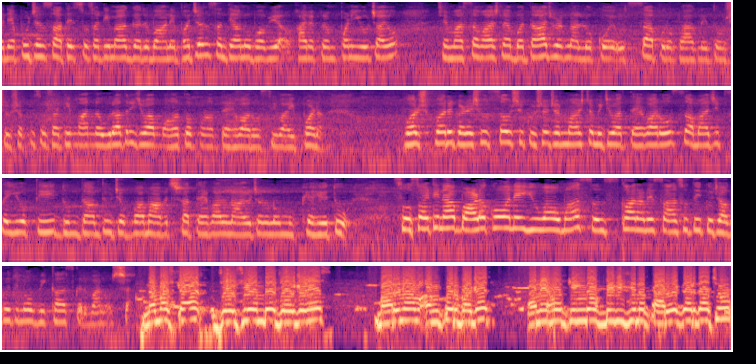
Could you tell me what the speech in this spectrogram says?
કન્યા પૂજન સાથે સોસાયટીમાં ગરબા અને ભજન સંધ્યાનો ભવ્ય કાર્યક્રમ પણ યોજાયો, જેમાં સમાજના બધા જ વર્ગના લોકોએ ઉત્સાહપૂર્વક ભાગ લીધો. શિવશક્તિ સોસાયટીમાં નવરાત્રી જેવા મહત્વપૂર્ણ તહેવારો સિવાય પણ વર્ષભર ગણેશોત્સવ શ્રી કૃષ્ણ જન્માષ્ટમી જેવા તહેવારો સામાજિક સહયોગથી ધૂમધામથી ઉજવવામાં આવે છે. આ તહેવારોના આયોજનોનો મુખ્ય હેતુ સોસાયટીના બાળકો અને યુવાઓમાં સંસ્કાર અને સાંસ્કૃતિક જાગૃતિનો વિકાસ કરવાનો છે. નમસ્કાર, જય શ્રી અંબે જય ગણેશ. મારું નામ અંકુર ભગત અને હું કિંગ ઓફ બીબીજી નો કાર્યકર્તા છું.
